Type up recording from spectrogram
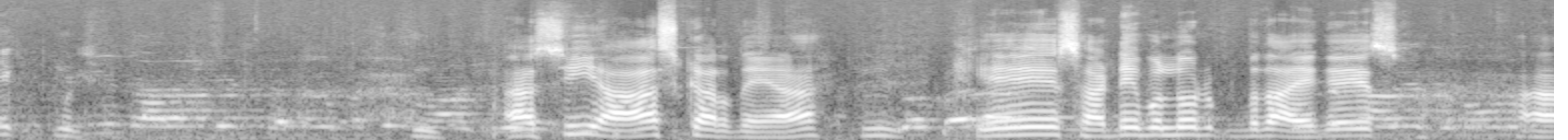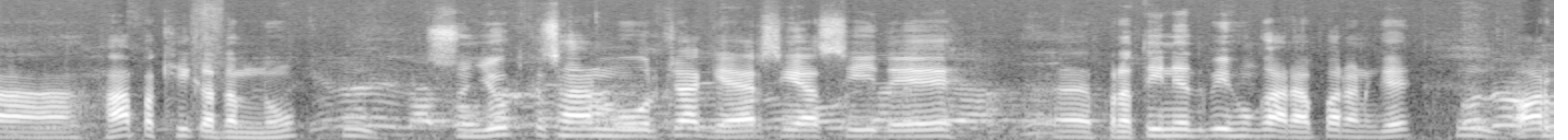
ਇੱਕ ਮਿੰਟ। ਅਸੀਂ ਆਸ ਕਰਦੇ ਹਾਂ ਕਿ ਸਾਡੇ ਵੱਲੋਂ ਵਧਾਏ ਗਏ ਇਸ, ਹਾਂ ਪੱਖੀ ਕਦਮ ਨੂੰ ਸੰਯੁਕਤ ਕਿਸਾਨ ਮੋਰਚਾ ਗੈਰ ਸਿਆਸੀ ਦੇ ਅ, ਪ੍ਰਤੀਨਿਧ ਵੀ ਹੁੰਗਾਰਾ ਭਰਨਗੇ ਔਰ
